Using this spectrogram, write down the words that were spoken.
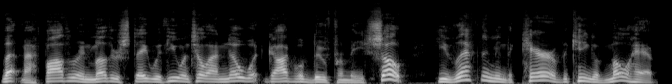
let my father and mother stay with you until I know what God will do for me. So he left them in the care of the king of Moab,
